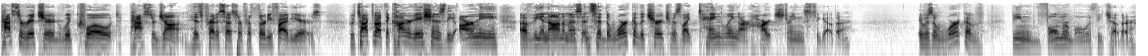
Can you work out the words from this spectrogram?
Pastor Richard would quote Pastor John, his predecessor for 35 years, who talked about the congregation as the army of the anonymous and said the work of the church was like tangling our heartstrings together. It was a work of being vulnerable with each other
